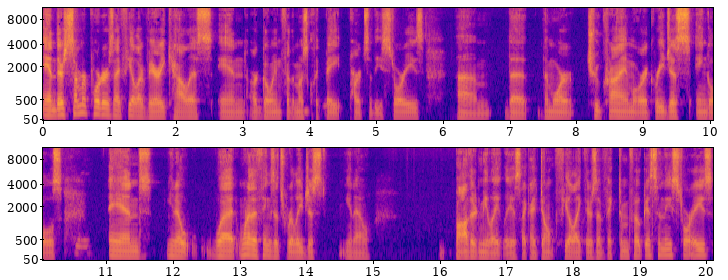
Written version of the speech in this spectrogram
And there's some reporters I feel are very callous and are going for the most clickbait parts of these stories, um, the the more true crime or egregious angles. Mm-hmm. And you know what? One of the things that's really just you know bothered me lately is like I don't feel like there's a victim focus in these stories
